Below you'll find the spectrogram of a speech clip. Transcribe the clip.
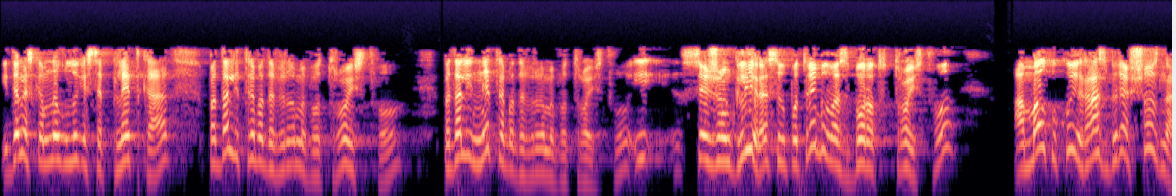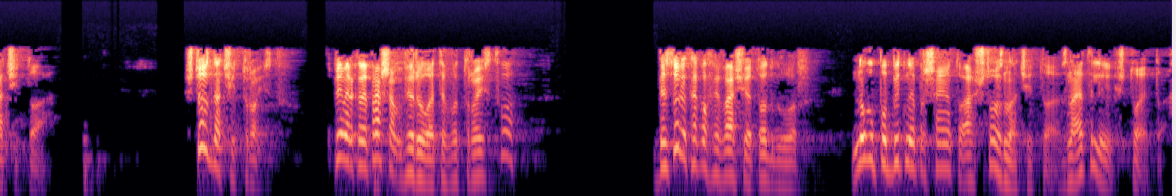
И денеска многу луѓе се плеткаат, па дали треба да веруваме во тројство, па дали не треба да веруваме во тројство, и се жонглира, се употребува зборот тројство, а малку кој разбира што значи тоа. Што значи тројство? Пример, кога прашам, верувате во тројство? Без оглед каков е вашиот одговор, многу побитно е прашањето, а што значи тоа? Знаете ли што е тоа?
